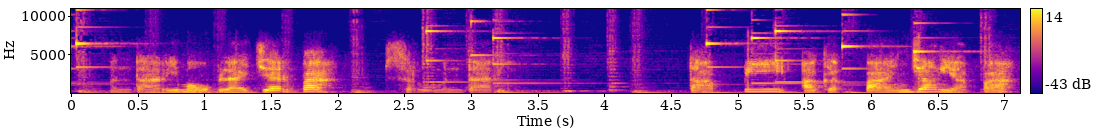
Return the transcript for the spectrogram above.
Mentari mau belajar, Pak. Seru Mentari. Tapi agak panjang ya, Pak.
